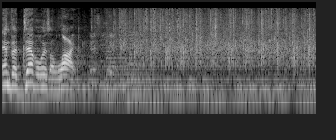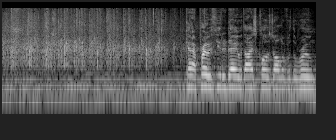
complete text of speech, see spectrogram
And the devil is a liar. Can I pray with you today with eyes closed all over the room?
